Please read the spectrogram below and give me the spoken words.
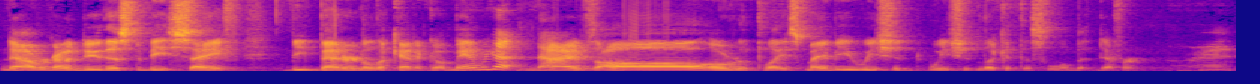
now we're going to do this to be safe be better to look at it and go man we got knives all over the place maybe we should we should look at this a little bit different All right.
